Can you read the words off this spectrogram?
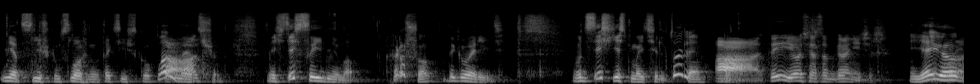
Нет слишком сложного тактического плана на Так. этот счет. Значит, здесь соединено. Хорошо, договорились. Вот здесь есть моя территория. А, ты ее сейчас отграничишь. Я ее, да,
